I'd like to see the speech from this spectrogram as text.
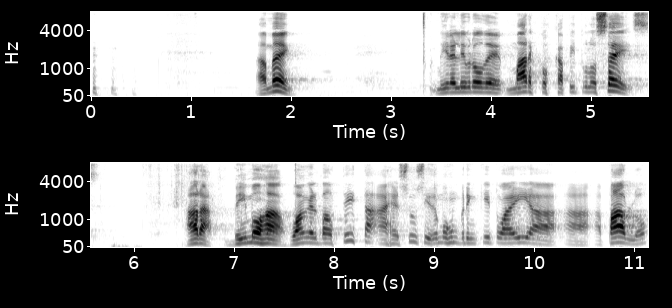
Amén. Mira el libro de Marcos capítulo 6. Ahora, vimos a Juan el Bautista, a Jesús y dimos un brinquito ahí a, Pablo,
